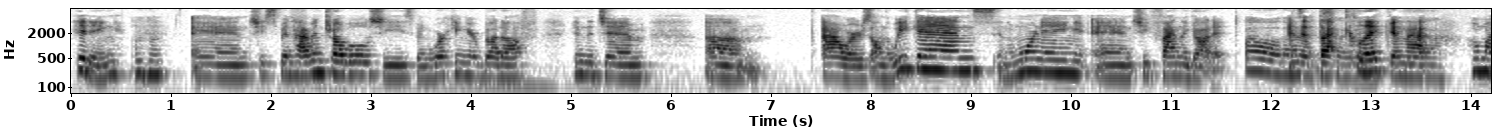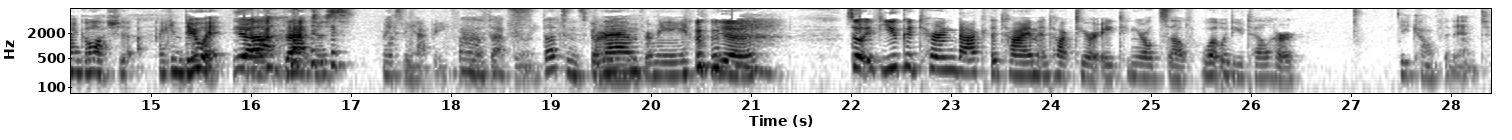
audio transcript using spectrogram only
hitting Mm-hmm. And she's been having trouble. She's been working her butt off in the gym, um, hours on the weekends, in the morning, and she finally got it. Oh, that's and that, that click and that, Yeah. oh my gosh, I can do it. Yeah. That, that just makes me happy. I Oh, love that that's feeling. that's For inspiring. them, for me. yeah. So, if you could turn back the time and talk to your 18 year old self, what would you tell her? Be confident.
